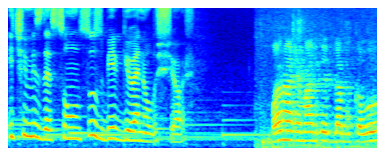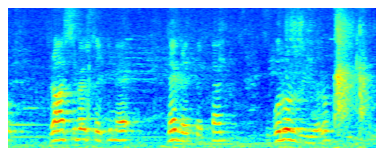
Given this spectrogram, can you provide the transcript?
içimizde sonsuz bir güven oluşuyor. Bana emanet edilen bu kavuğu Rasim Öztekin'e devretmekten gurur duyuyorum. Hı.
